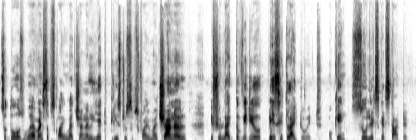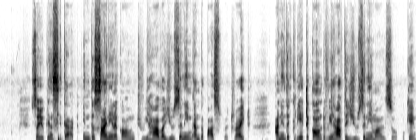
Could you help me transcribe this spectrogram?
So those who haven't subscribed my channel yet, please do subscribe my channel. If you like the video, please hit like to it. Okay, so let's get started. So you can see that in the sign in account, we have a username and the password, right? And in the create account, we have the username also. Okay,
